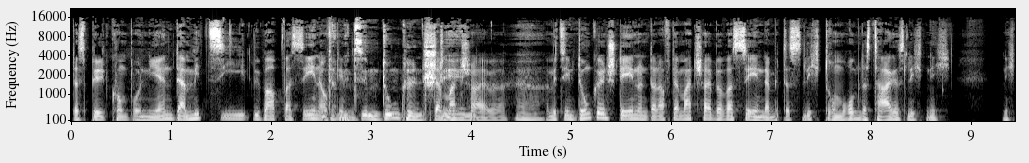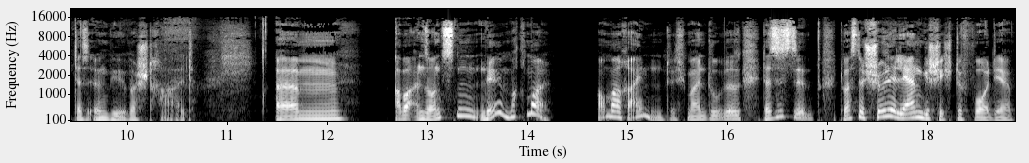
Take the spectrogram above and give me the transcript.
das Bild komponieren, damit sie überhaupt was sehen auf damit dem sie im Dunkeln der stehen. Mattscheibe. Ja. Damit sie im Dunkeln stehen und dann auf der Mattscheibe was sehen, damit das Licht drumherum, das Tageslicht nicht, nicht das irgendwie überstrahlt. Ähm, aber ansonsten, nee, mach mal. Hau mal rein. Ich meine, du, das ist, du hast eine schöne Lerngeschichte vor dir.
